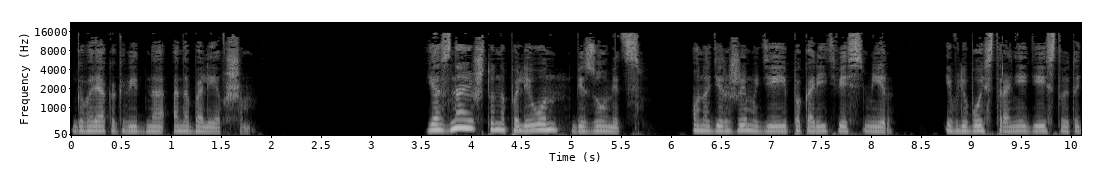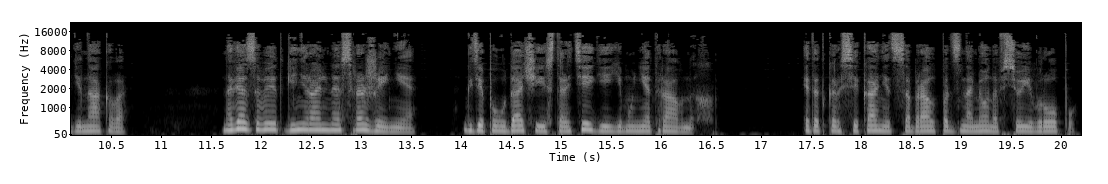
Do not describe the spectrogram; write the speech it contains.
говоря, как видно, о наболевшем. Я знаю, что Наполеон безумец. Он одержим идеей покорить весь мир и в любой стране действует одинаково. Навязывает генеральное сражение, где по удаче и стратегии ему нет равных. Этот корсиканец собрал под знамена всю Европу.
